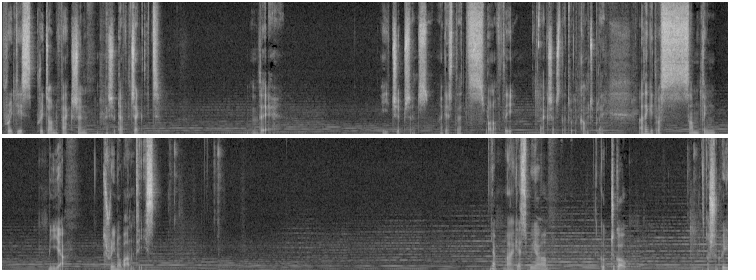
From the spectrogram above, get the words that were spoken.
British Briton faction? I should have checked it. There. Egyptians. I guess that's one of the factions that will come to play. I think it was something... Yeah. Trinovantes. Yeah, I guess we are good to go. Or should we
